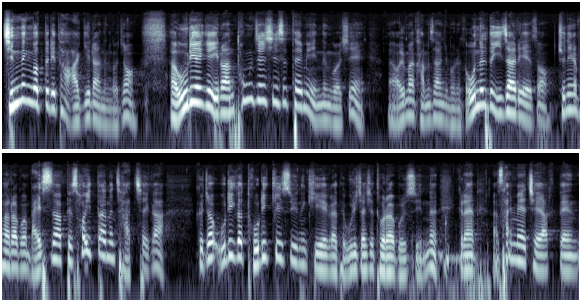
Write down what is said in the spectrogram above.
짓는 것들이 다 악이라는 거죠. 아, 우리에게 이러한 통제 시스템이 있는 것이 아, 얼마나 감사한지 모르니까 오늘도 이 자리에서 주님을 바라보면 말씀 앞에 서 있다는 자체가 그저 우리가 돌이킬 수 있는 기회가 돼 우리 자신 돌아볼 수 있는 그런 삶의 제약된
